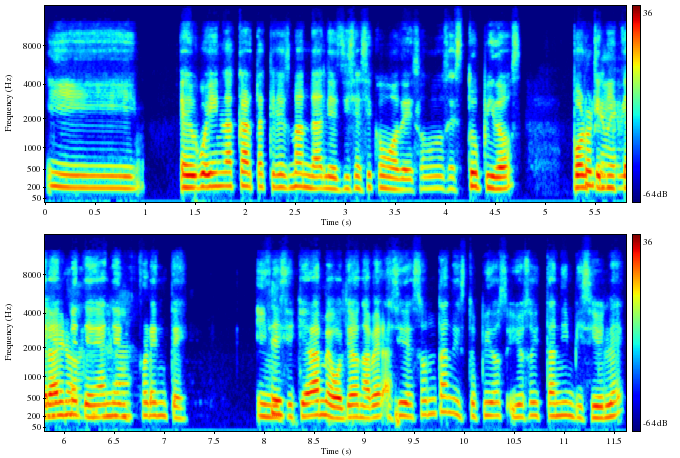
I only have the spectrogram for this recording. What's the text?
y el güey en la carta que les manda les dice así como de son unos estúpidos porque, Porque literal me tenían ajá. enfrente y ni siquiera me voltearon a ver. Así de son tan estúpidos y yo soy tan invisible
